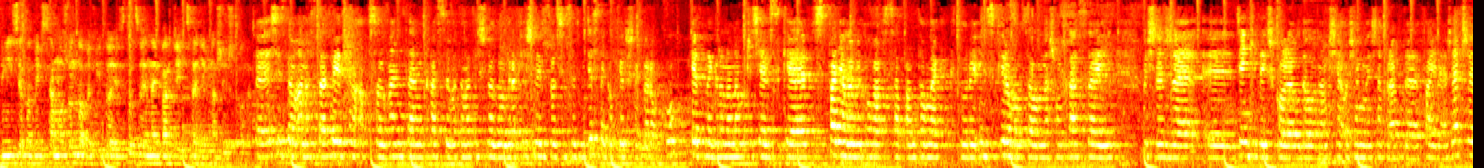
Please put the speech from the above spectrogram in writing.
w inicjatywach samorządowych i to jest to, co ja najbardziej cenię w naszej szkole. Cześć, jestem Anastazja, jestem absolwentem klasy matematyczno-geograficznej z 2021 roku. Świetne grono nauczycielskie, wspaniały wychowawca, pan Tomek, który inspirował całą naszą klasę i myślę, że y, dzięki tej szkole udało nam się osiągnąć naprawdę fajne rzeczy.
